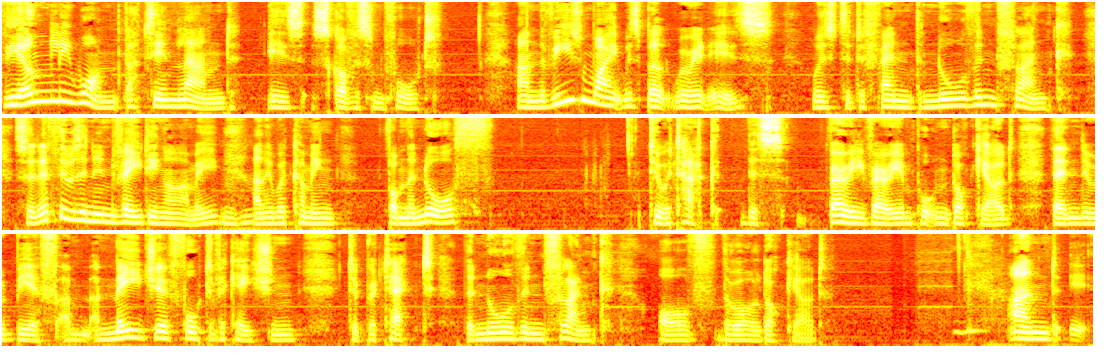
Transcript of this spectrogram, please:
The only one that's inland is Scoveston Fort. And the reason why it was built where it is was to defend the northern flank. So that if there was an invading army and they were coming from the north to attack this very, very important dockyard, then there would be a um, major fortification to protect the northern flank of the Royal Dockyard. Mm-hmm. And it,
